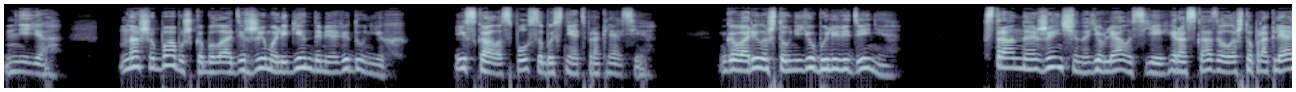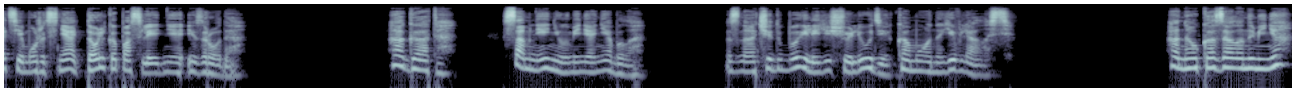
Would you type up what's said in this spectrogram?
«Не я. Наша бабушка была одержима легендами о ведуньях. Искала способы снять проклятие. Говорила, что у нее были видения. Странная женщина являлась ей и рассказывала, что проклятие может снять только последняя из рода. «Агата, сомнений у меня не было. Значит, были еще люди, кому она являлась». «Она указала на меня?»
